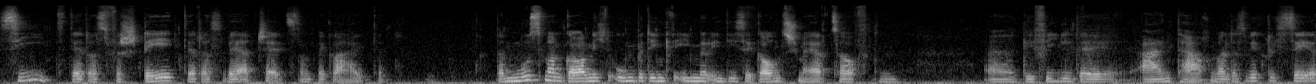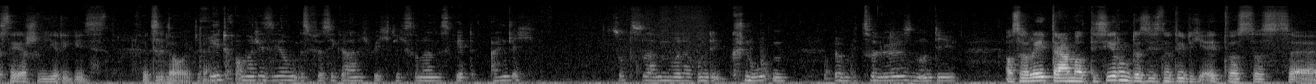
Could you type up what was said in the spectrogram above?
sieht, der das versteht, der das wertschätzt und begleitet. Dann muss man gar nicht unbedingt immer in diese ganz schmerzhaften äh, Gefilde eintauchen, weil das wirklich sehr, sehr schwierig ist für die Leute. Die Retraumatisierung ist für sie gar nicht wichtig, sondern es geht eigentlich sozusagen nur darum, den Knoten irgendwie zu lösen und die. Also Retraumatisierung, das ist natürlich etwas, das, äh,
